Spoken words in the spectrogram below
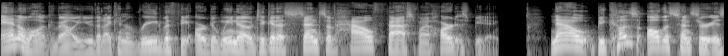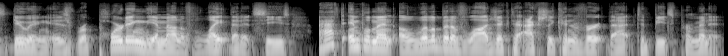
analog value that I can read with the Arduino to get a sense of how fast my heart is beating. Now, because all the sensor is doing is reporting the amount of light that it sees, I have to implement a little bit of logic to actually convert that to beats per minute.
